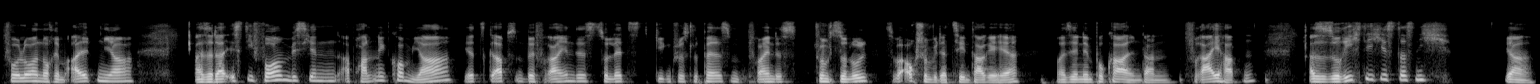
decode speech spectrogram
verloren, noch im alten Jahr. Also da ist die Form ein bisschen abhanden gekommen. Ja, jetzt gab es ein befreiendes, zuletzt gegen Crystal Palace, ein befreiendes 5 zu 0. Das war auch schon wieder zehn Tage her, weil sie in den Pokalen dann frei hatten. Also so richtig ist das nicht, ja,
